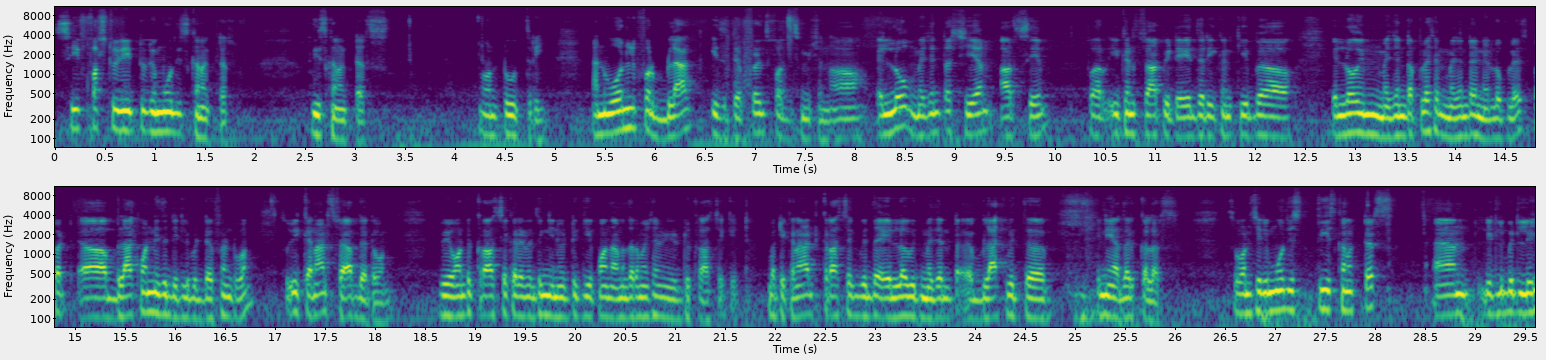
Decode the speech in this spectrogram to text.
see first we need to remove this connector. These connectors. One two three. And only for black is difference for this mission. Uh, yellow magenta cyan are same for you can swap it either you can keep uh, yellow in magenta place and magenta in yellow place but uh, black one is a little bit different one so we cannot swap that one. If you want to cross check or anything you need to keep on another machine you need to cross check it. But you cannot cross check with the yellow with magenta uh, black with uh, any other colors. So once you remove these these connectors and little bit li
